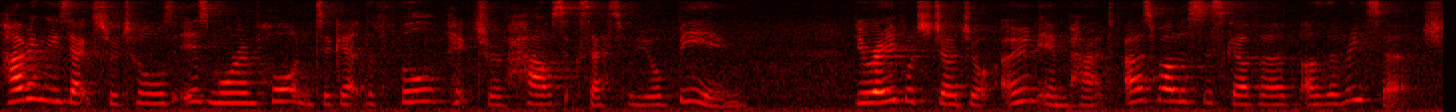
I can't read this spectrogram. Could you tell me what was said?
having these extra tools is more important to get the full picture of how successful you're being. You're able to judge your own impact as well as discover other research.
